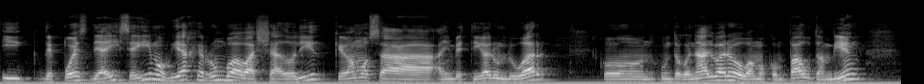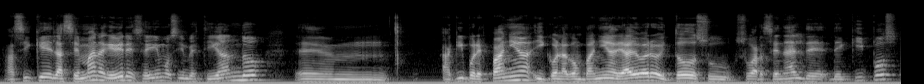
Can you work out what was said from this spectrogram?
y después de ahí seguimos viaje rumbo a Valladolid, que vamos a, investigar un lugar con, junto con Álvaro, vamos con Pau también. Así que la semana que viene seguimos investigando em, aquí por España y con la compañía de Álvaro y todo su, arsenal de, equipos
